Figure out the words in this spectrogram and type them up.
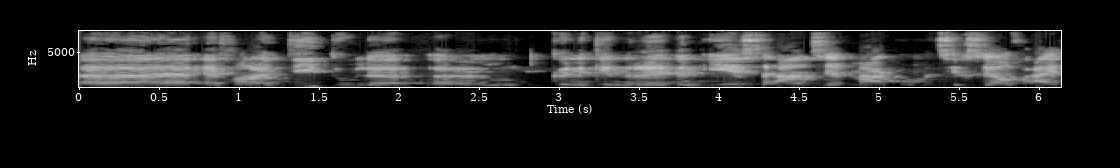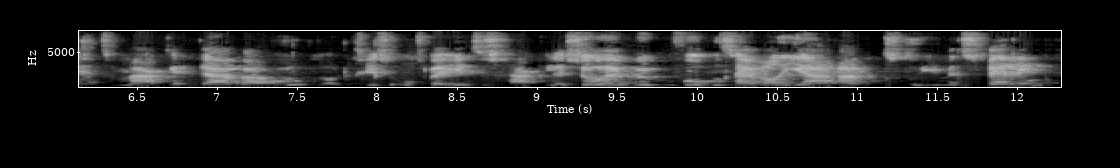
Eh, en vanuit die doelen ehm, kunnen kinderen een eerste aanzet maken om het zichzelf eigen te maken. En daar waar hulp nodig is, ons bij in te schakelen. Zo hebben we bijvoorbeeld, zijn we al jaren aan het stoeien met spelling.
